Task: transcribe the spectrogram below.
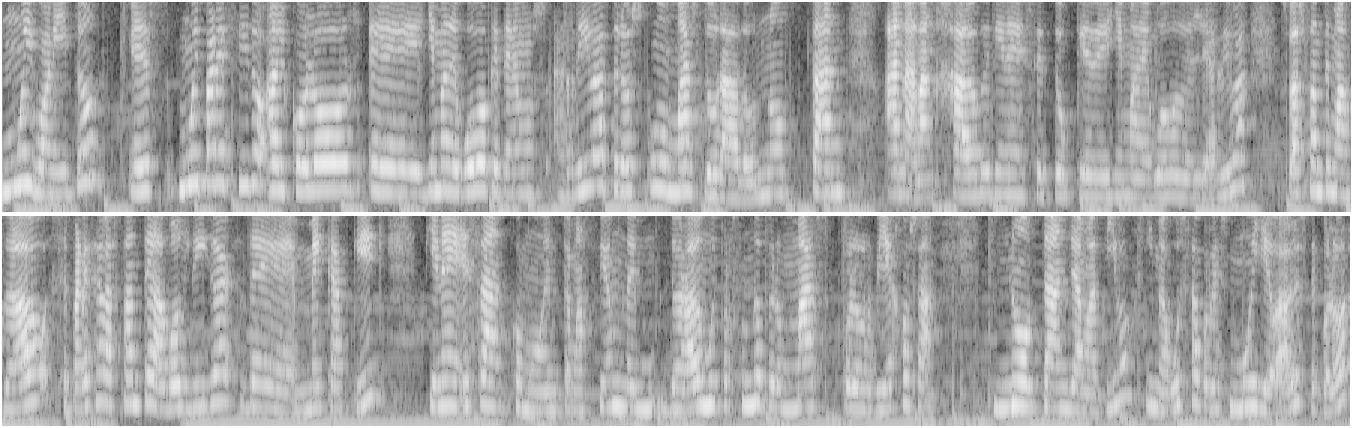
muy bonito. Es muy parecido al color eh, yema de huevo que tenemos arriba, pero es como más dorado, no tan anaranjado que tiene ese toque de yema de huevo del de arriba. Es bastante más dorado, se parece bastante a Gold Digger de Makeup Geek. Tiene esa como entonación de dorado muy profundo, pero más color viejo, o sea, no tan llamativo. Y me gusta porque es muy llevable este color.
